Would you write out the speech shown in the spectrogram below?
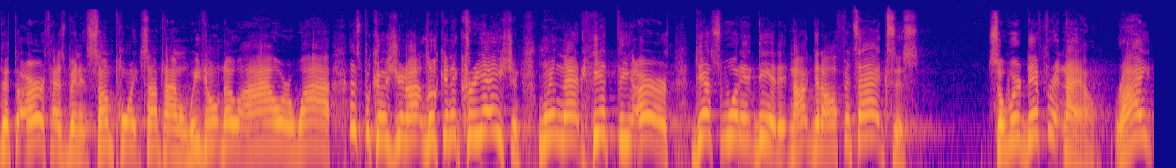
that the earth has been at some point, sometime, and we don't know how or why. It's because you're not looking at creation. When that hit the earth, guess what it did? It knocked it off its axis. So we're different now, right?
